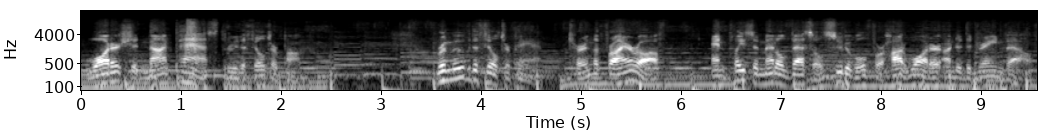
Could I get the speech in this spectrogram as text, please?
Water should not pass through the filter pump. Remove the filter pan, turn the fryer off, and place a metal vessel suitable for hot water under the drain valve.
